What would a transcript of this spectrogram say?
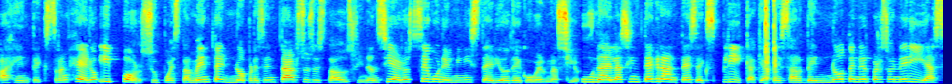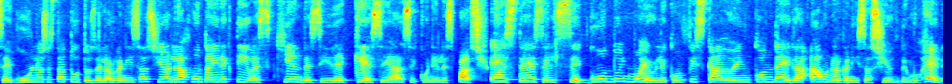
agente extranjero y por supuestamente no presentar sus estados financieros según el Ministerio de Gobernación. Una de las integrantes explica que a pesar de no tener personería, según los estatutos de la organización, la junta directiva es quien decide qué se hace con el espacio. Este es el segundo inmueble confiscado en Condega a una organización de mujeres.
